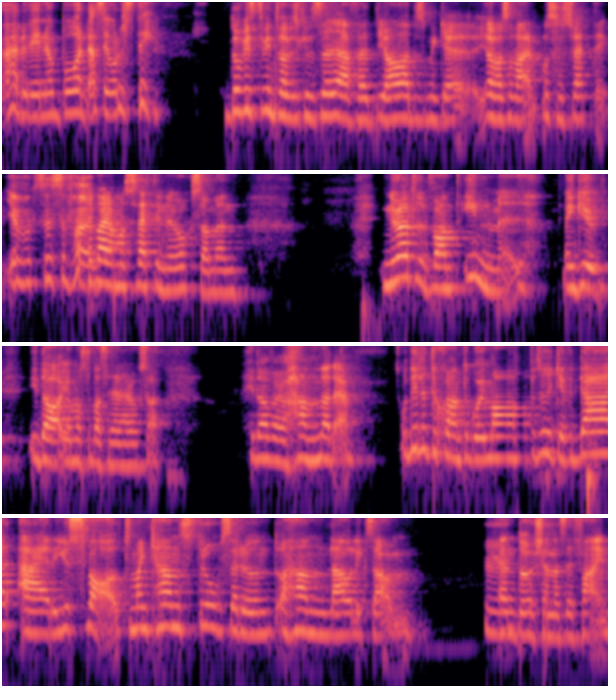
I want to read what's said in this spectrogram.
hade vi nog båda solsting. Då visste vi inte vad vi skulle säga för att jag hade så mycket, jag var så varm och så svettig. Jag var också så Jag är varm. varm och svettig nu också men nu har jag typ vant in mig. Men gud, idag, jag måste bara säga det här också. Idag var jag och handlade. Och det är lite skönt att gå i matbutiker för där är det ju svalt. Så man kan strosa runt och handla och liksom Mm. ändå känna sig fine.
